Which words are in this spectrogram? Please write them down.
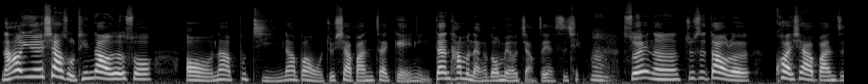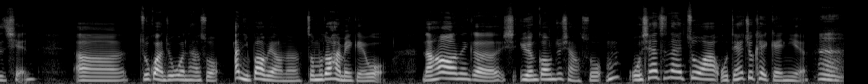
然后因为下属听到就说。哦，那不急，那不然我就下班再给你。但他们两个都没有讲这件事情，嗯，所以呢，就是到了快下班之前，呃，主管就问他说：“啊，你报表呢？怎么都还没给我？”然后那个员工就想说：“嗯，我现在正在做啊，我等下就可以给你了。”嗯，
